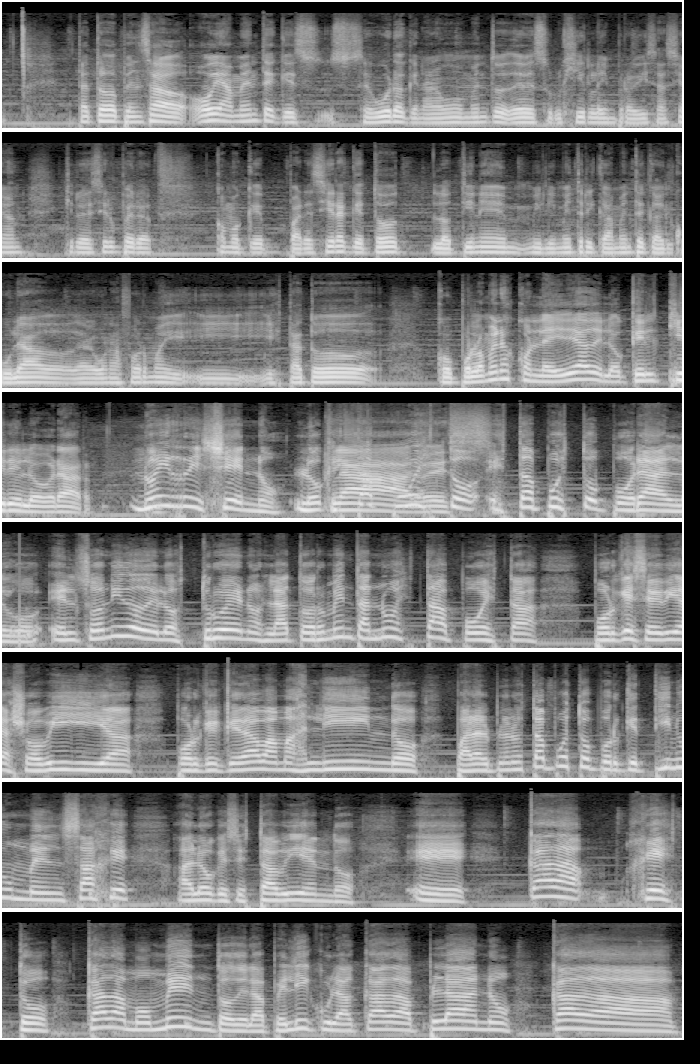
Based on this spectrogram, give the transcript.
está todo pensado. Obviamente que seguro que en algún momento debe surgir la improvisación, quiero decir, pero como que pareciera que todo lo tiene milimétricamente calculado de alguna forma y está todo, con, por lo menos con la idea de lo que él quiere lograr. No hay relleno. Lo que Claro, está puesto está puesto por algo. El sonido de los truenos, la tormenta no está puesta porque ese día llovía, porque quedaba más lindo para el plano. Está puesto porque tiene un mensaje a lo que se está viendo. Eh, cada gesto, cada momento de la película, cada plano, cada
